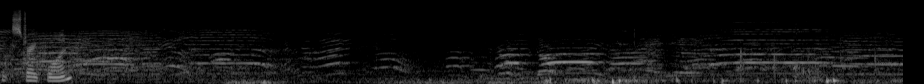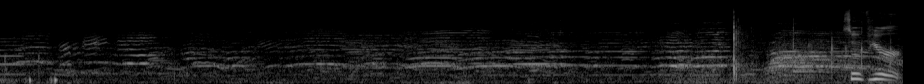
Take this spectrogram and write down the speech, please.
Take strike one. So if you're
